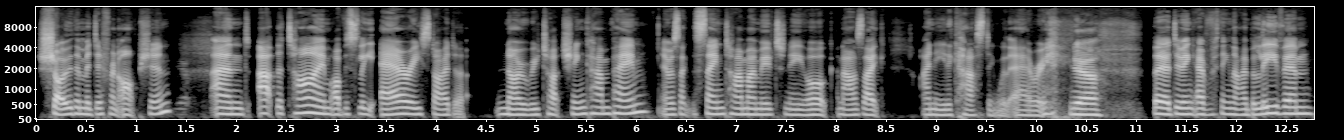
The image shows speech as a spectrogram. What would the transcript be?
show them a different option. And at the time, obviously, Aerie started a no retouching campaign. It was like the same time I moved to New York. And I was like, I need a casting with Aerie. Yeah. they are doing everything that I believe in.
